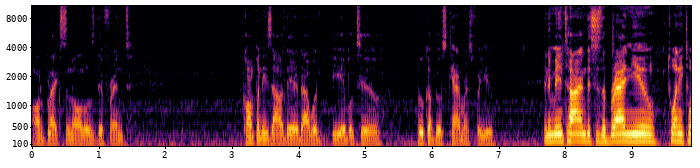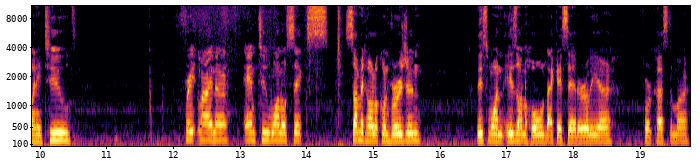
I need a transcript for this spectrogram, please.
Autoplex and all those different companies out there that would be able to hook up those cameras for you. In the meantime, this is a brand new 2022 Freightliner M2106 Summit Hauler conversion. This one is on hold, like I said earlier, for a customer.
